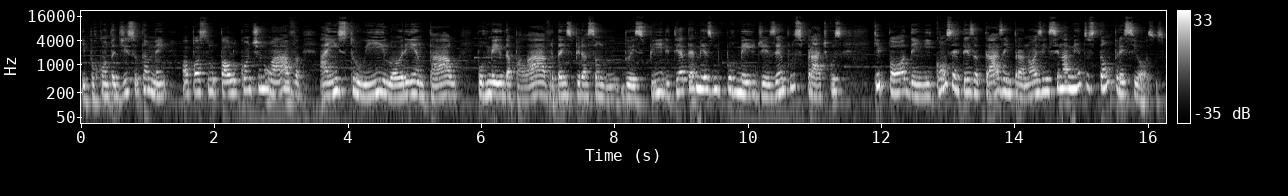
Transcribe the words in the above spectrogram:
E por conta disso também o apóstolo Paulo continuava a instruí-lo, a orientá-lo por meio da palavra, da inspiração do, do Espírito e até mesmo por meio de exemplos práticos que podem e com certeza trazem para nós ensinamentos tão preciosos.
